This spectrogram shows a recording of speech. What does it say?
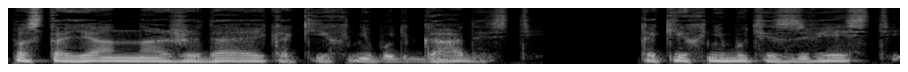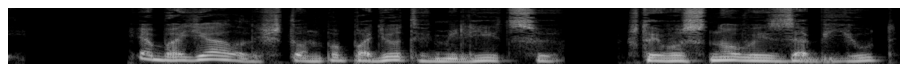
постоянно ожидая каких-нибудь гадостей, каких-нибудь известий. Я боялась, что он попадет в милицию, что его снова изобьют,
